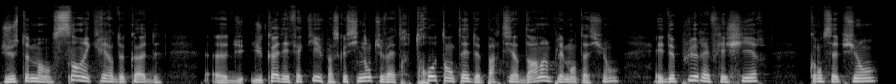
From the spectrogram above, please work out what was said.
justement sans écrire de code, euh, du, code effectif, parce que sinon tu vas être trop tenté de partir dans l'implémentation et de plus réfléchir conception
